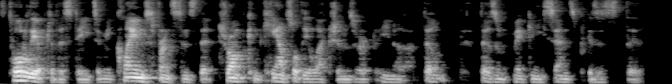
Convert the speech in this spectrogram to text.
It's totally up to the states. I mean, claims, for instance, that Trump can cancel the elections or, you know, don't doesn't make any sense because it's the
